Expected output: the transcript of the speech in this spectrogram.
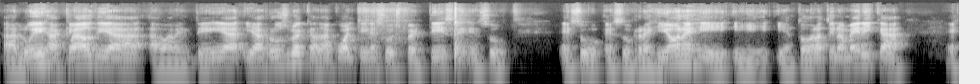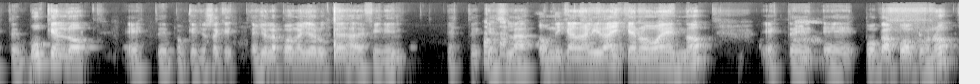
a, Luis, a Claudia, a Valentín y a, y a, Roosevelt. Cada cual tiene su expertise en, su, en, su, en sus regiones y, y, y, en toda Latinoamérica. Este, búsquenlo, este, porque yo sé que ellos les pueden ayudar a ustedes a definir este, qué es la omnicanalidad y qué no es, ¿no? Este, eh, poco a poco, ¿no?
